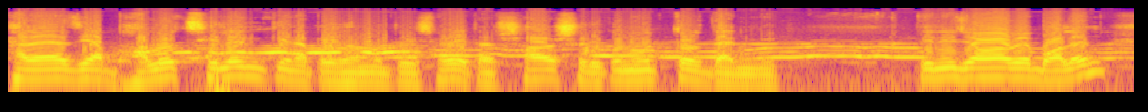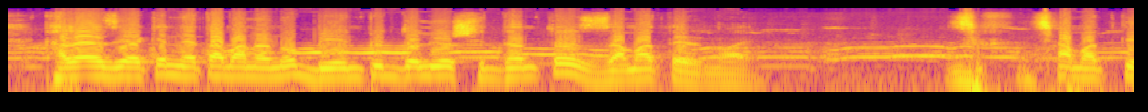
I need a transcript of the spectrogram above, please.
খালেদা জিয়া ভালো ছিলেন কিনা প্রধানমন্ত্রী হিসেবে এটা সরাসরি কোনো উত্তর দেননি। তিনি জবাবে বলেন, খালেদা জিয়াকে নেতা বানানো বিএনপির দলীয় সিদ্ধান্ত জামাতের নয়। জামাত কি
